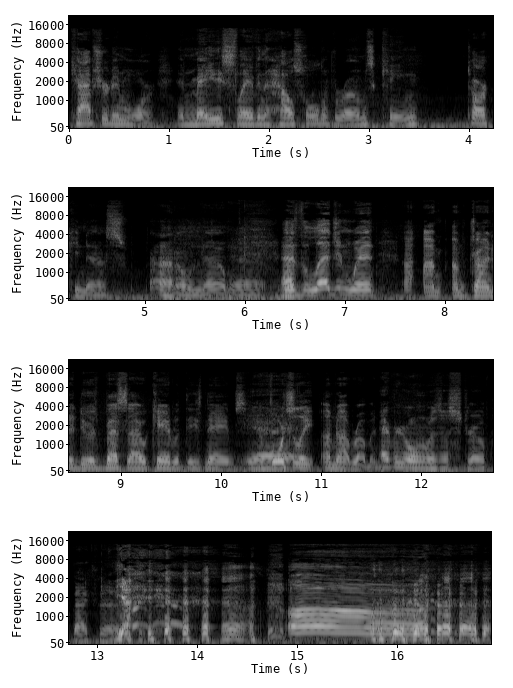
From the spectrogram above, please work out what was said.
captured in war and made a slave in the household of Rome's king Tarquinius. I don't know. Yeah. As the legend went, I, I'm, I'm trying to do as best I can with these names. Yeah. Unfortunately, I'm not Roman. Everyone was a stroke back then. Yeah. oh.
